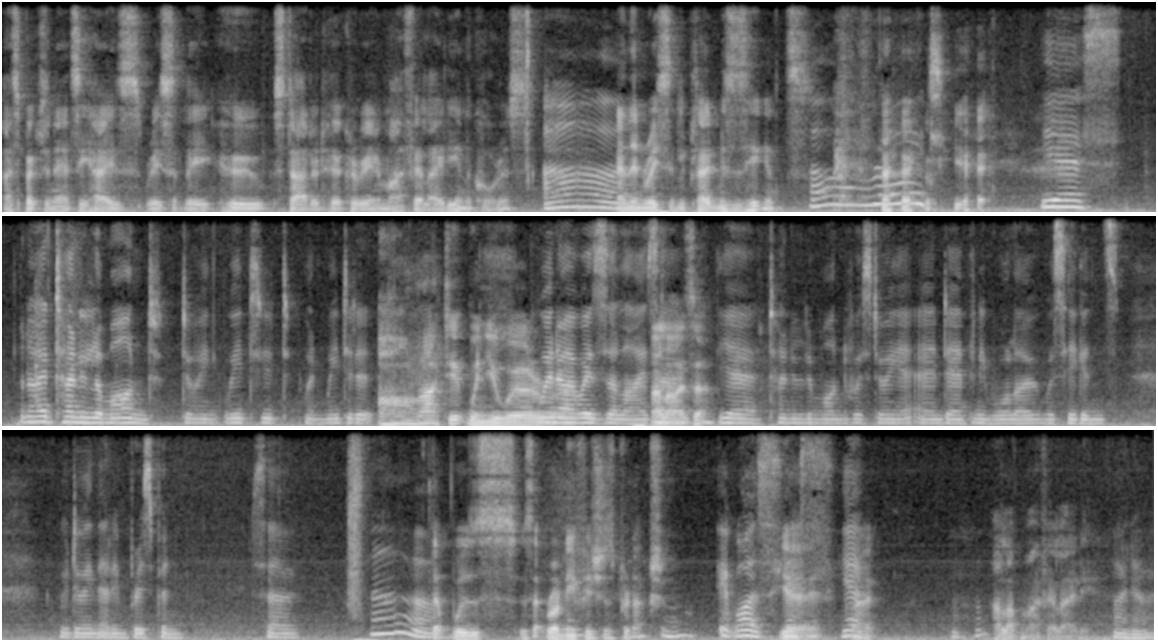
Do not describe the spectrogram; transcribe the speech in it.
I spoke to Nancy Hayes recently, who started her career in My Fair Lady in the chorus, Ah. and then recently played Mrs. Higgins. Oh right. yeah. Yes. And I had Toni Lamond doing, we did, when we did it. Oh, right. When you were. when I uh, was Eliza. Eliza? Yeah, Toni Lamond was doing it and Anthony Warlow was Higgins. We were doing that in Brisbane. So, ah, That was. Is that Rodney Fisher's production? it was, Yeah. yes. Yeah, right. I love My Fair Lady. I know.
